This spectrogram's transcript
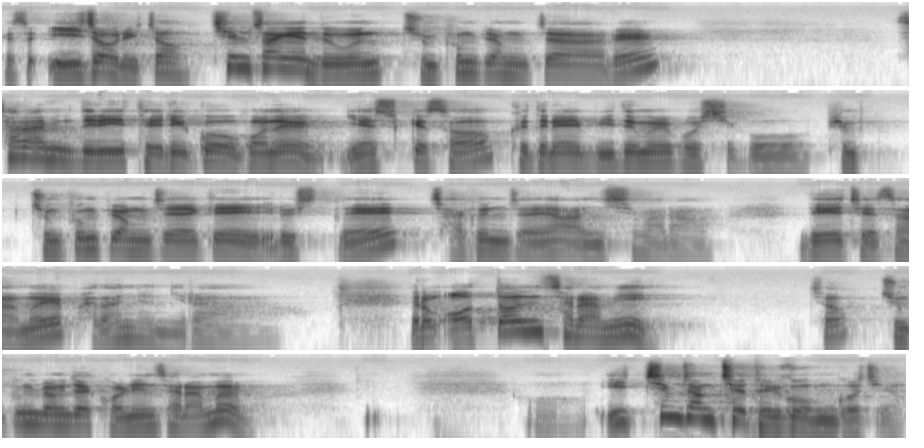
그래서 2절이죠. 침상에 누운 중풍병자를 사람들이 데리고 오거늘 예수께서 그들의 믿음을 보시고 중풍병자에게 이르시되 작은 자야 안심하라 내 제사함을 받았느니라. 여러분 어떤 사람이 저 중풍병자에 걸린 사람을 어, 이 침상채 들고 온 거죠.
